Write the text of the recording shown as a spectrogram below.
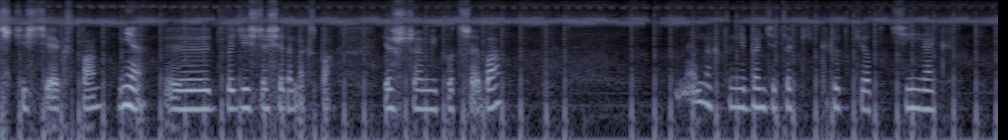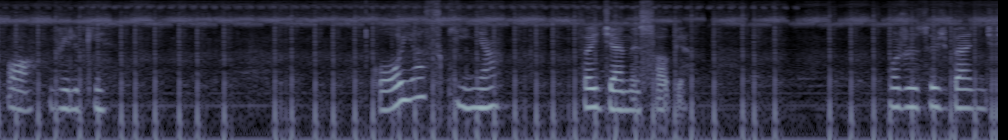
30 expa, nie, yy, 27 expa jeszcze mi potrzeba. Jednak to nie będzie taki krótki odcinek. O, wilki. O, jaskinia. Wejdziemy sobie. Może coś będzie.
